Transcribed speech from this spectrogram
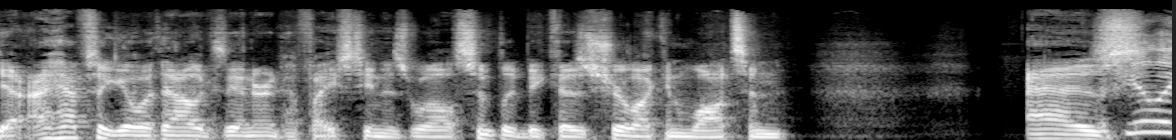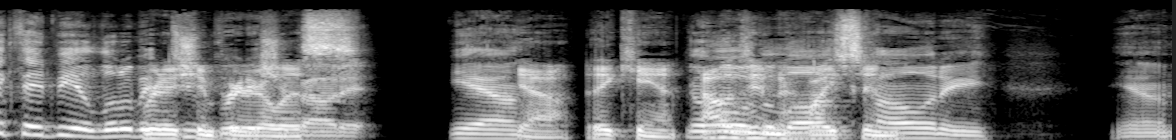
Yeah, I have to go with Alexander and Hephaestion as well, simply because Sherlock and Watson, as I feel like they'd be a little bit British too British about it. Yeah. yeah, they can't. Oh, Alexander and lost Hephaestion, colony. Yeah.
